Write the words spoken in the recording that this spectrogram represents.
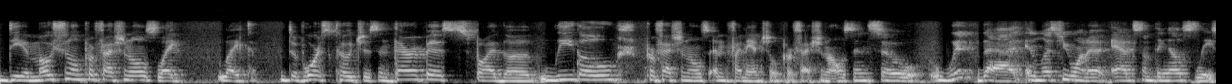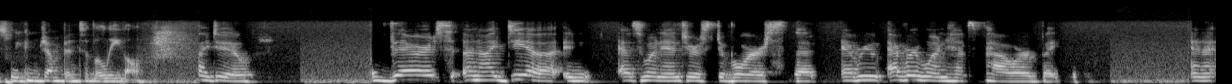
the emotional professionals like like divorce coaches and therapists, by the legal professionals and financial professionals. And so, with that, unless you want to add something else, Lise, we can jump into the legal. I do. There's an idea in as one enters divorce that every everyone has power but you. and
